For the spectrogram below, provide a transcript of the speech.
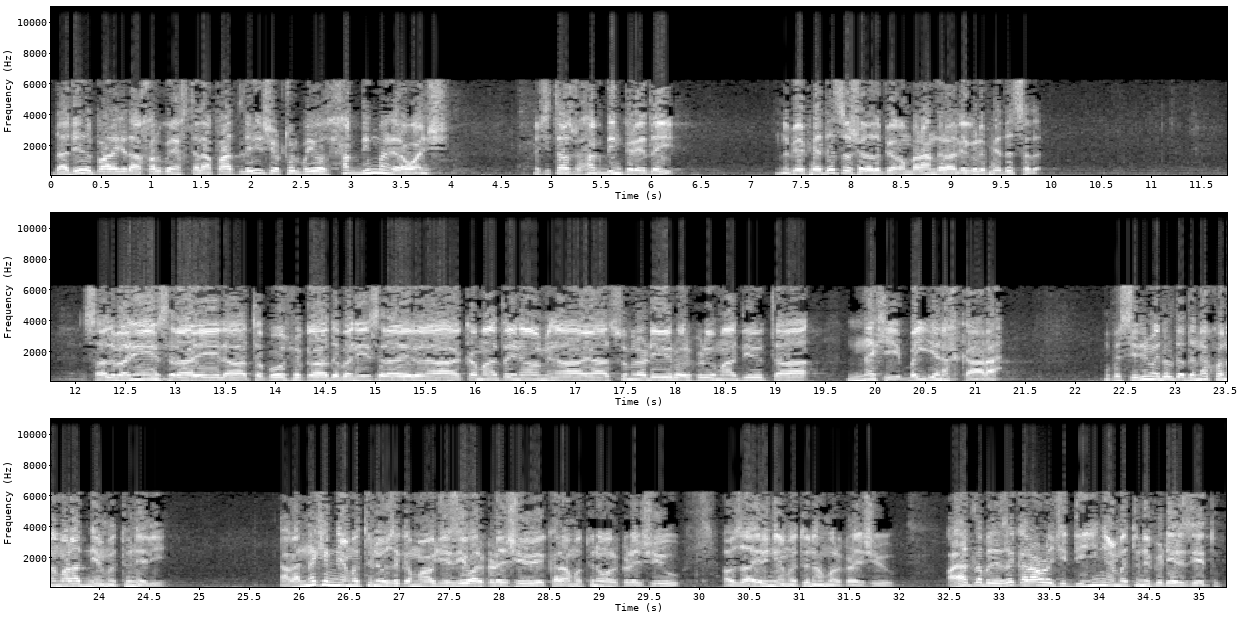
دا دې لپاره چې د خلکو اختلافات لري چې ټول په یو حق دین باندې روان شي چې تاسو حق دین پرې دی نبی پیدا څه شول د پیغمبران درا لګل پیدا څه ده سل بنی اسرائیل تپوسو کا د بنی اسرائیل کما تینا من آیات سمر ډیر ورکړو ما دیو تا نخی بین اخکاره مفسرین دلته د نخو نه مراد نعمتونه دي هغه نخی نعمتونه ځکه معجزې ورکړې شي کرامتونه ورکړې شي او ظاهري نعمتونه هم ورکړې شي آیات لپاره ذکر راوړو چې دینی نعمتونه په ډیر زیاتو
